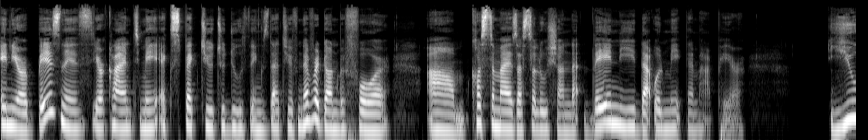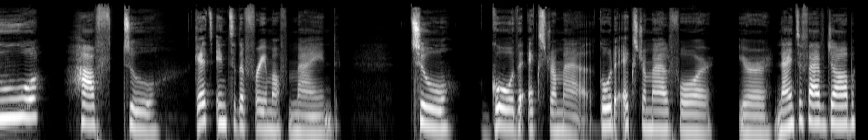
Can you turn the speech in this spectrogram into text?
In your business, your client may expect you to do things that you've never done before, um, customize a solution that they need that will make them happier you have to get into the frame of mind to go the extra mile. Go the extra mile for your nine to five job,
